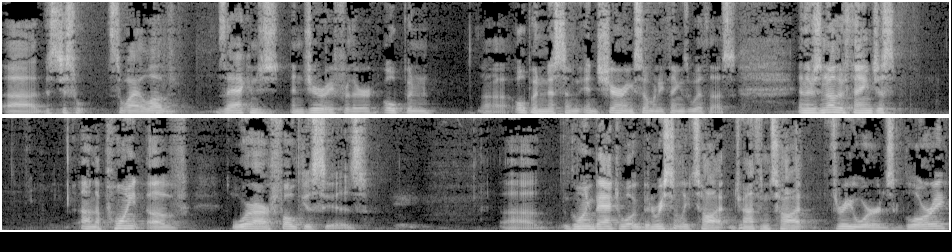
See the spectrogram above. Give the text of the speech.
uh, that's just that's why I love Zach and, and Jerry for their open uh, openness and in sharing so many things with us. And there's another thing, just on the point of where our focus is. Uh, going back to what we've been recently taught, Jonathan taught three words: glory,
